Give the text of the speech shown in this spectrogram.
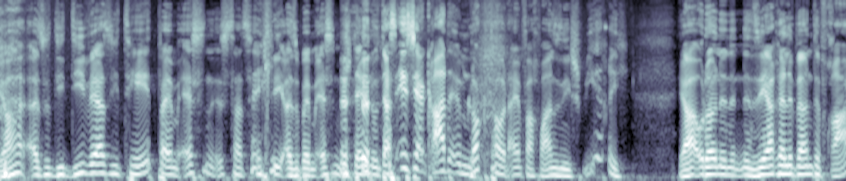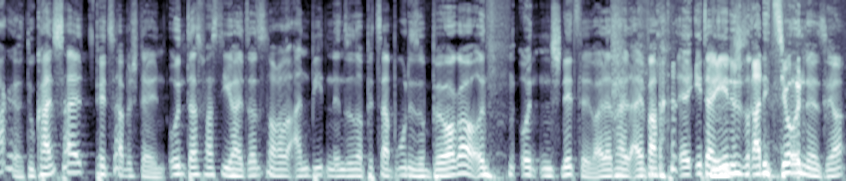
Ja, also die Diversität beim Essen ist tatsächlich, also beim Essen bestellen, und das ist ja gerade im Lockdown einfach wahnsinnig schwierig. Ja, oder eine, eine, sehr relevante Frage. Du kannst halt Pizza bestellen und das, was die halt sonst noch anbieten in so einer Pizzabude, so Burger und, und ein Schnitzel, weil das halt einfach äh, italienische Tradition ist, ja.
